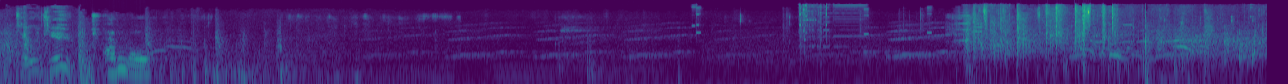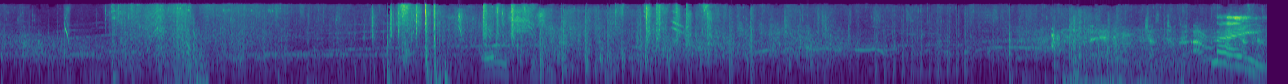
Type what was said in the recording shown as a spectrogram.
I killed you. And me. Oh, shizzy. The enemy just took out Mate!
